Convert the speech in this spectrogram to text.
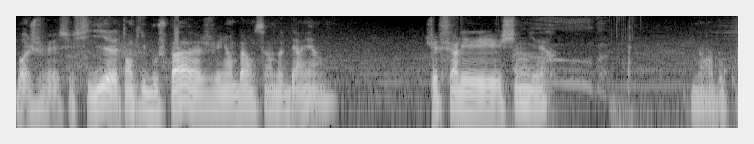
Bon, je vais, ceci dit, euh, tant qu'il bouge pas, euh, je vais lui en balancer un autre derrière. hein. Je vais faire les chiens de guerre. Il y en aura beaucoup.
